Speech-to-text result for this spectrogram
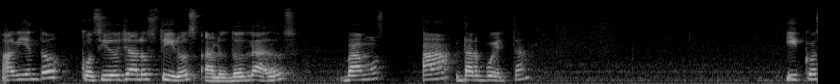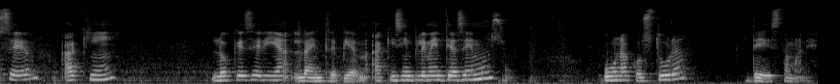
Habiendo cosido ya los tiros a los dos lados vamos a dar vuelta y coser aquí lo que sería la entrepierna. Aquí simplemente hacemos una costura de esta manera.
